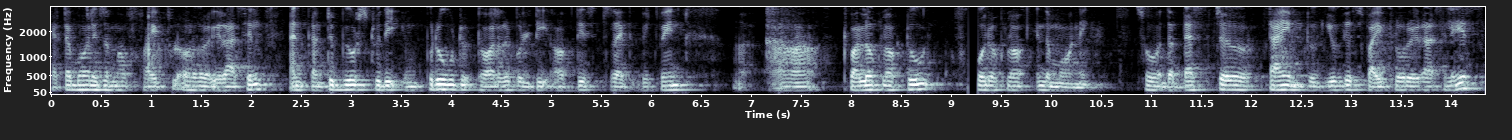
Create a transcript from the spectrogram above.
catabolism of 5-fluorouracil and contributes to the improved tolerability of this drug between uh, uh 12 o'clock to 4 o'clock in the morning. So the best uh, time to give this 5-fluorouracil is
